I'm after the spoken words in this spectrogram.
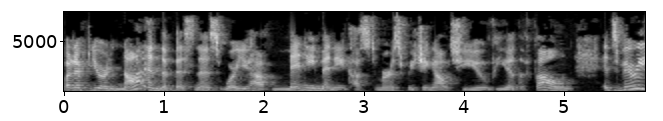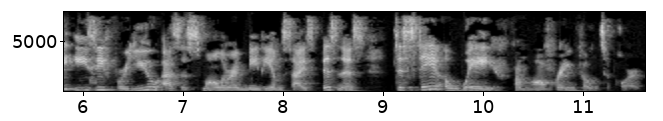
But if you're not in the business where you have many, many customers reaching out to you via the phone, it's very easy for you as a smaller and medium sized business to stay away from offering phone support.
